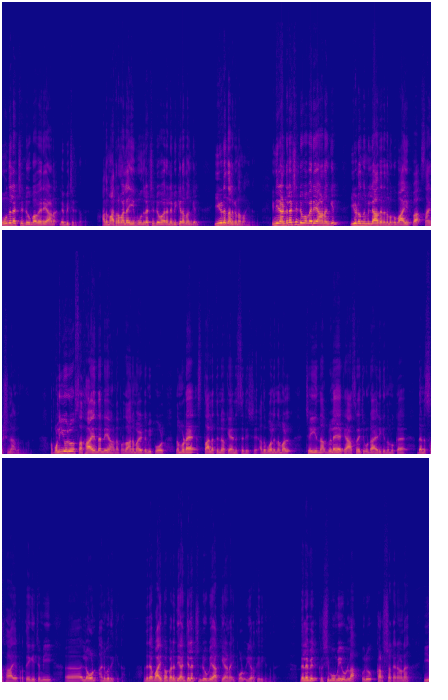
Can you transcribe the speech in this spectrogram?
മൂന്ന് ലക്ഷം രൂപ വരെയാണ് ലഭിച്ചിരുന്നത്. അതുമാത്രമല്ല ഈ മൂന്ന് ലക്ഷം രൂപ വരെ ലഭിക്കണമെങ്കിൽ ഈട് നൽകണമായിരുന്നു. ഇനി രണ്ട് ലക്ഷം രൂപ വരെയാണെങ്കിൽ ഈടൊന്നുമില്ലാതെ തന്നെ നമുക്ക് വായ്പ സാങ്ഷൻ ആകുന്നതാണ്. അപ്പോൾ ഈ ഒരു സഹായം തന്നെയാണ് പ്രധാനമായിട്ടും ഇപ്പോൾ നമ്മുടെ സ്ഥലത്തിനൊക്കെ അനുസരിച്ച്. അതുപോലെ നമ്മൾ ചെയ്യുന്ന വിളയൊക്കെ ആശ്രയിച്ചുകൊണ്ടായിരിക്കും നമുക്ക് ധനസഹായം പ്രത്യേകിച്ചും ഈ ലോൺ അനുവദിക്കുക. അതിന്റെ വായ്പ പരിധി അഞ്ച് ലക്ഷം രൂപയാക്കിയാണ് ഇപ്പോൾ ഉയർത്തിയിരിക്കുന്നത്. നിലവിൽ കൃഷിഭൂമിയുള്ള ഒരു കർഷകനാണ് ഈ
